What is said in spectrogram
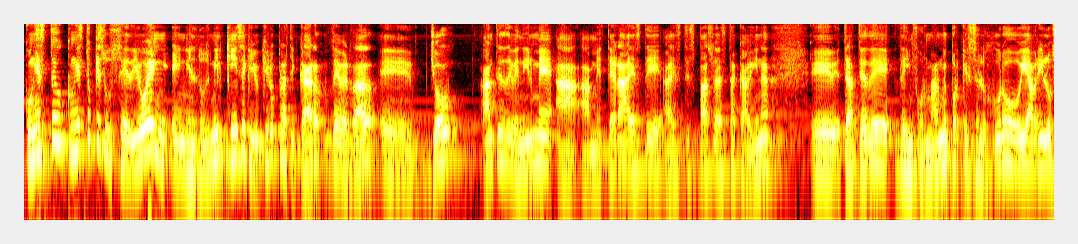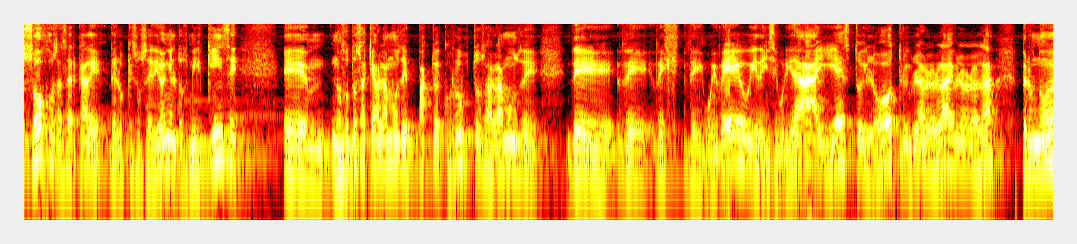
Con esto, con esto que sucedió en, el 2015, que yo quiero platicar de verdad, eh, yo antes de venirme a, meter a este, a este espacio, a esta cabina, eh, traté de, informarme porque se lo juro, hoy abrí los ojos acerca de, de lo que sucedió en el 2015. Em, nosotros aquí hablamos de pacto de corruptos, hablamos de, hueveo y de inseguridad y esto y lo otro y bla, bla, bla, y bla, bla, bla, pero no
